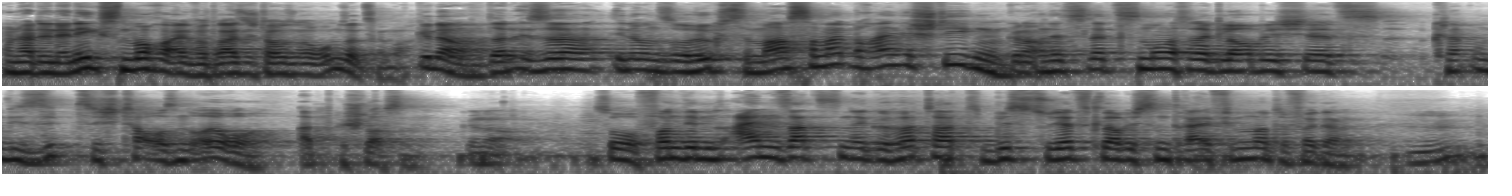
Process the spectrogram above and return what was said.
und hat in der nächsten Woche einfach 30.000 Euro Umsatz gemacht. Genau, dann ist er in unsere höchste Mastermind noch eingestiegen. Genau. Und jetzt letzten Monat hat er, glaube ich, jetzt knapp um die 70.000 Euro abgeschlossen. Genau. So, von dem einen Satz, den er gehört hat, bis zu jetzt, glaube ich, sind drei, vier Monate vergangen. Mhm.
